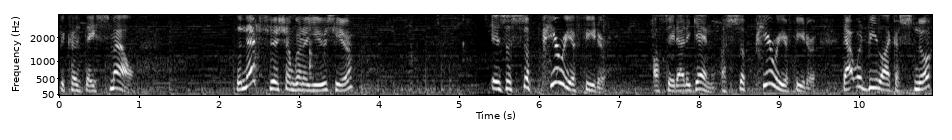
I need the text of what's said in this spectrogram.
because they smell. The next fish I'm going to use here is a superior feeder. I'll say that again, a superior feeder. That would be like a snook,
